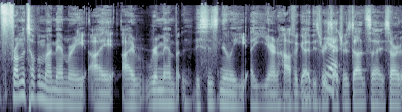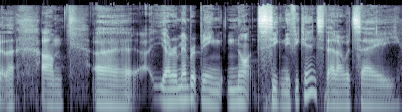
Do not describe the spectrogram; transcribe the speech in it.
from the top of my memory, I, I remember this is nearly a year and a half ago. This research yeah. was done, so sorry about that. Um, uh, yeah, I remember it being not significant. That I would say,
